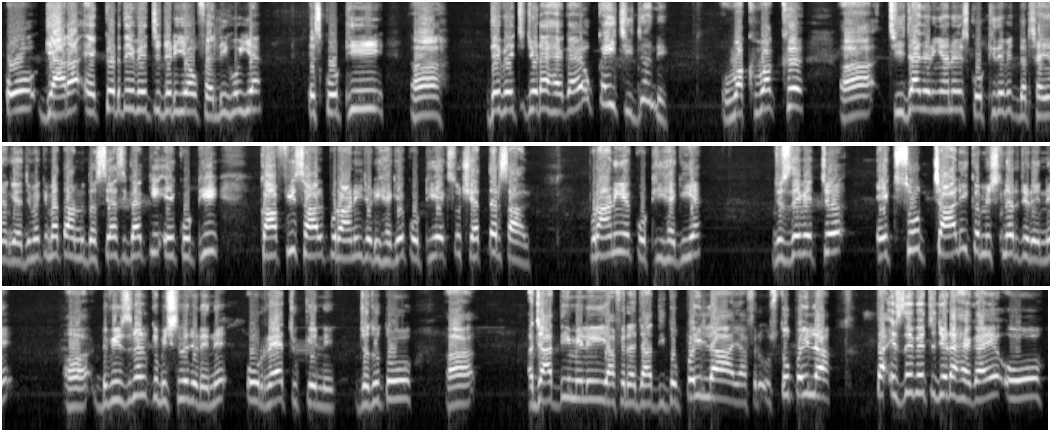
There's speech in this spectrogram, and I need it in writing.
ਉਹ 11 ਏਕੜ ਦੇ ਵਿੱਚ ਜਿਹੜੀ ਹੈ ਉਹ ਫੈਲੀ ਹੋਈ ਹੈ ਇਸ ਕੋਠੀ ਦੇ ਵਿੱਚ ਜਿਹੜਾ ਹੈਗਾ ਉਹ ਕਈ ਚੀਜ਼ਾਂ ਨੇ। ਵੱਖ-ਵੱਖ ਚੀਜ਼ਾਂ ਜਿਹੜੀਆਂ ਨੇ ਇਸ ਕੋਠੀ ਦੇ ਵਿੱਚ ਦਰਸਾਈਆਂ ਗਈਆਂ। ਜਿਵੇਂ ਕਿ ਮੈਂ ਤੁਹਾਨੂੰ ਦੱਸਿਆ ਸੀਗਾ ਕਿ ਇਹ ਕੋਠੀ ਕਾਫੀ ਸਾਲ ਪੁਰਾਣੀ ਜਿਹੜੀ ਹੈਗੀ ਹੈ, ਕੋਠੀ ਹੈ 176 ਸਾਲ ਪੁਰਾਣੀ ਇਹ ਕੋਠੀ ਹੈਗੀ ਹੈ ਜਿਸ ਦੇ ਵਿੱਚ 140 ਕਮਿਸ਼ਨਰ ਜਿਹੜੇ ਨੇ ਡਿਵੀਜ਼ਨਲ ਕਮਿਸ਼ਨਰ ਜਿਹੜੇ ਨੇ, ਉਹ ਰਹਿ ਚੁੱਕੇ ਨੇ। ਜਦੋਂ ਤੋਂ ਆਜ਼ਾਦੀ ਮਿਲੀ ਜਾਂ ਫਿਰ ਆਜ਼ਾਦੀ ਤੋਂ ਪਹਿਲਾਂ ਜਾਂ ਫਿਰ ਉਸ ਤੋਂ ਪਹਿਲਾਂ, ਤਾਂ ਇਸ ਦੇ ਵਿੱਚ ਜਿਹੜਾ ਹੈਗਾ ਹੈ ਉਹ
